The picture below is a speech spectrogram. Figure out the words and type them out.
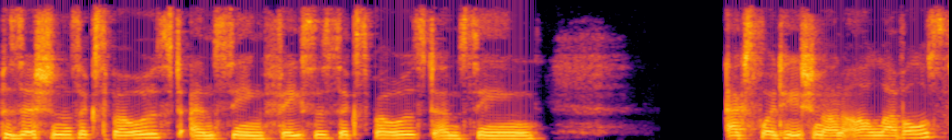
positions exposed. I'm seeing faces exposed. I'm seeing exploitation on all levels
